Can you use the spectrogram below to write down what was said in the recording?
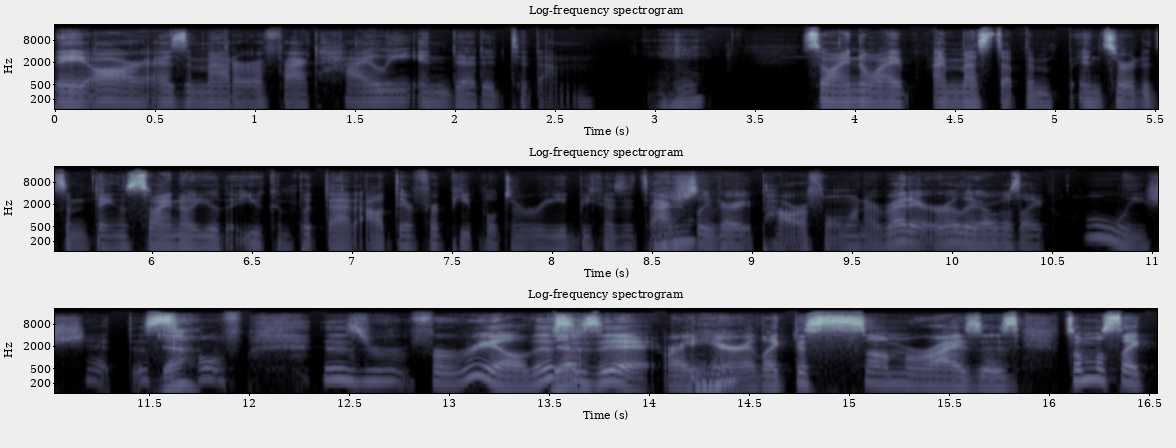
They are, as a matter of fact, highly indebted to them. Mm-hmm. So I know I, I messed up and inserted some things. So I know you that you can put that out there for people to read because it's Mhm. actually very powerful. When I read it earlier, I was like, "Holy shit! This Yeah. so, this is for real. This Yeah. is it right Mhm. here. Like this summarizes. It's almost like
